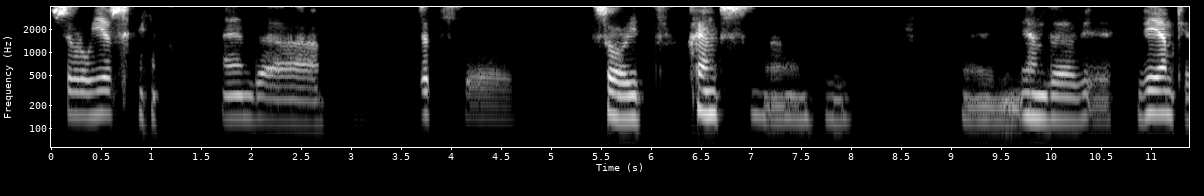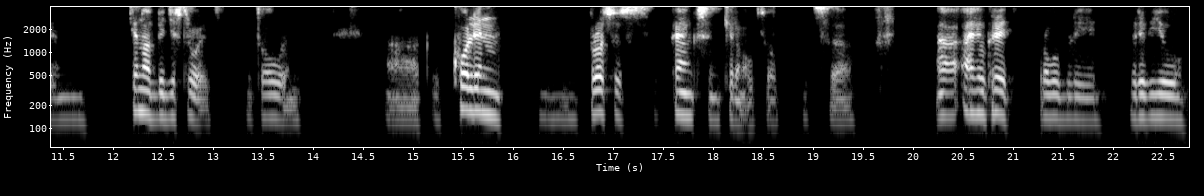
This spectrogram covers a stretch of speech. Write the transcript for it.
several years, and uh, that uh, so it hangs um, and uh, VM can cannot be destroyed at all. And uh, calling process hangs in kernel, so it's uh, uh, I will create probably review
